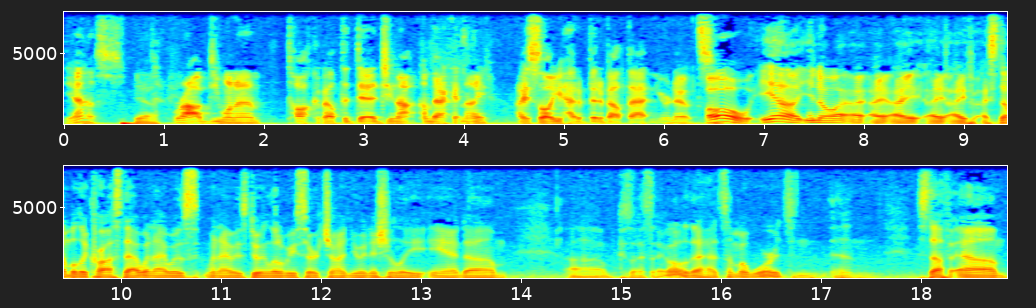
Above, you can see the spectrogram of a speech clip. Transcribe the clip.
Yes. yeah. Rob, do you want to talk about the dead do not come back at night? I saw you had a bit about that in your notes. Oh yeah, you know I, I, I, I, I- stumbled across that when I was when I was doing a little research on you initially, and um, because I say oh that had some awards and and stuff. Um,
